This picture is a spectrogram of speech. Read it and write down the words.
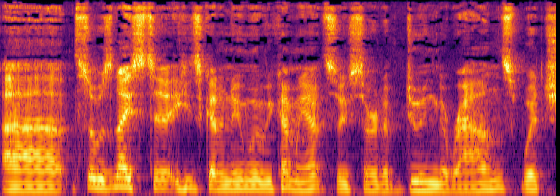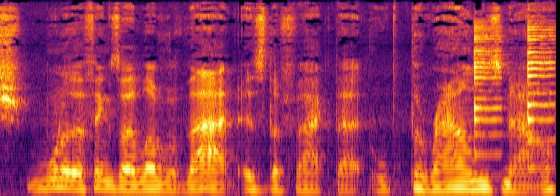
Uh, so it was nice to. He's got a new movie coming out, so he's sort of doing the rounds. Which one of the things I love of that is the fact that the rounds now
